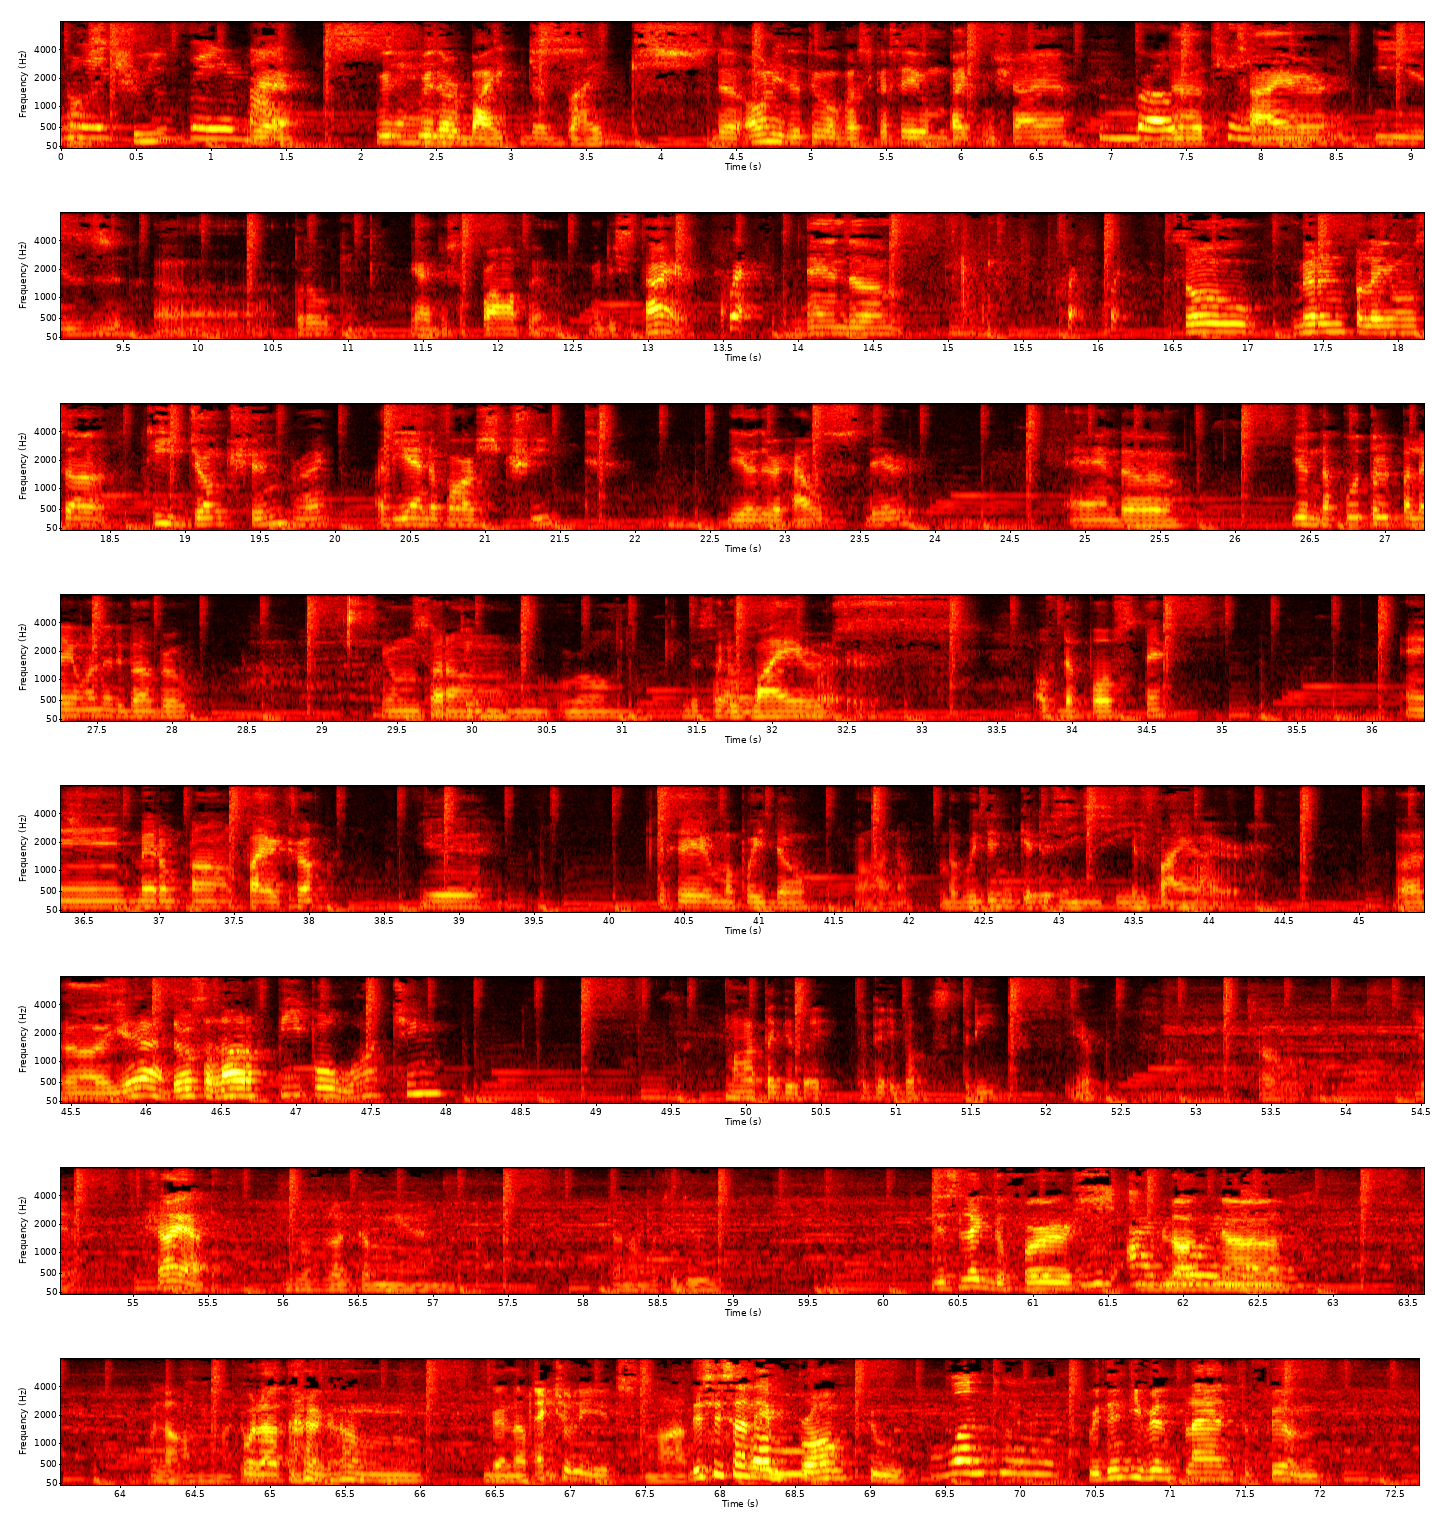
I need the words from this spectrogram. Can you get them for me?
ibang With street, their Yeah. With, with our bike. their bikes. The only the two of us kasi yung bike ni Shaya, the tire is uh Broken. yeah, there's a problem with this tire. Crack, And um crack, crack. so meron pala yung sa T junction, right? At the end of our street, the other house there. And uh yun naputol pala yung ano, 'di ba, bro? Yung parang Something wrong. Doon sa with the wires wire. Of the poste. And meron pang fire truck Yeah. kasi umapoy daw yung ano. But we didn't get to see, the, fire. But uh, yeah, there was a lot of people watching. Mga taga, taga ibang street. Yep. So, yeah. Shaya, Vlog kami and don't know what to do. this is like the first We vlog na and- Wala kaming magawa. wala talagang ganap. Actually, it's not. This is an impromptu. One, two, We didn't even plan to film.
